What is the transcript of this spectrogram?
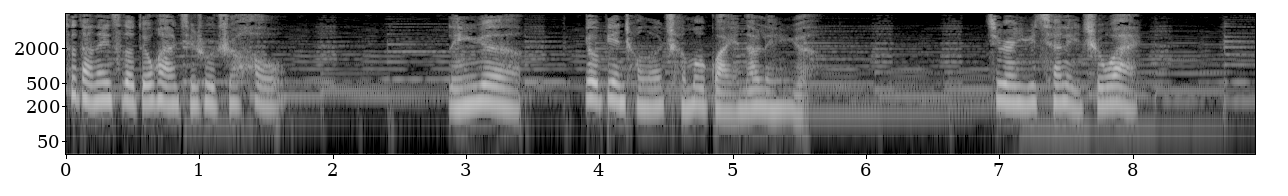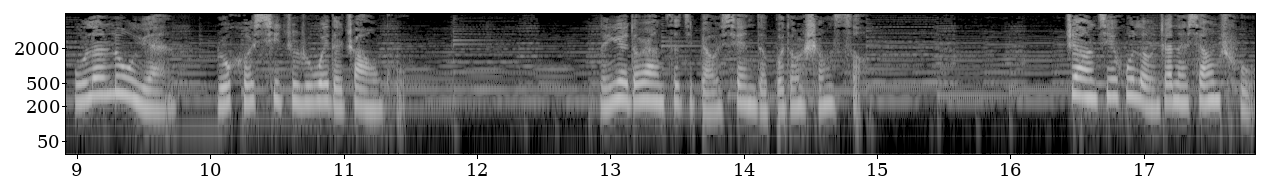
自打那次的对话结束之后，林月又变成了沉默寡言的林月。拒人于千里之外，无论路远如何细致入微的照顾，林月都让自己表现的不动声色。这样几乎冷战的相处，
